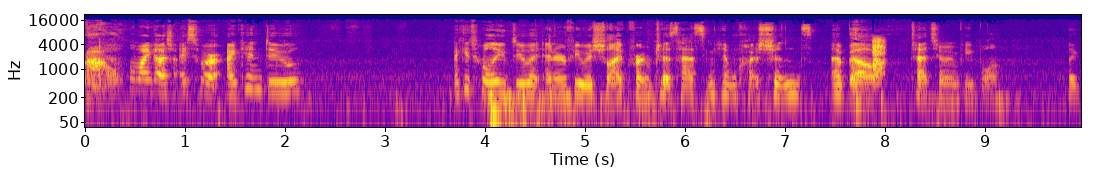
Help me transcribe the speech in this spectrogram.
Oh my gosh, I swear, I can do. I could totally do an interview with Schleck from just asking him questions about tattooing people. Like,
